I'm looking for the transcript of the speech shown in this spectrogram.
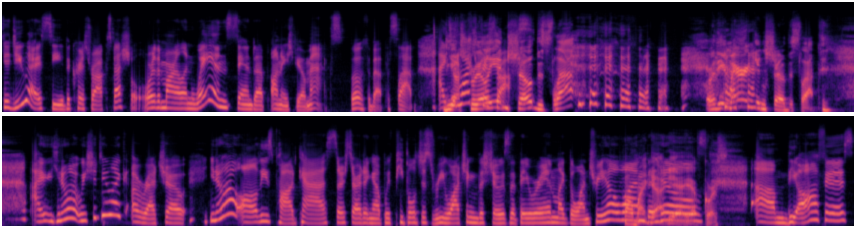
did you guys see the Chris Rock special or the Marlon Wayans stand up on HBO Max? Both about the slap. I the did Australian show, The Slap, or the American show, The Slap. I you know what? We should do like a retro. You know how all these podcasts are starting up with people just rewatching the shows that they were in, like the One Tree Hill one, oh my The god, Hills, yeah, yeah, of course. um, The Office.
